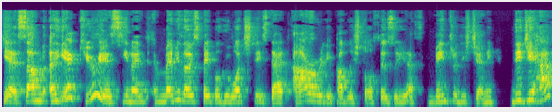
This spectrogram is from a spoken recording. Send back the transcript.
Yeah, some, uh, yeah, curious, you know, maybe those people who watch this that are already published authors or you have been through this journey, did you have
